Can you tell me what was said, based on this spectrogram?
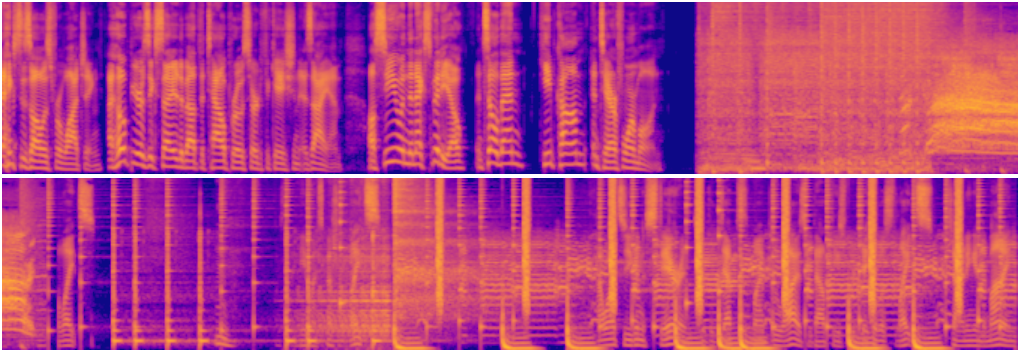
thanks as always for watching. I hope you're as excited about the TAO Pro certification as I am. I'll see you in the next video. Until then, keep calm and terraform on. Lights. Hmm. I need my special lights. How else are you gonna stare into the depths of my blue eyes without these ridiculous lights shining into mine?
